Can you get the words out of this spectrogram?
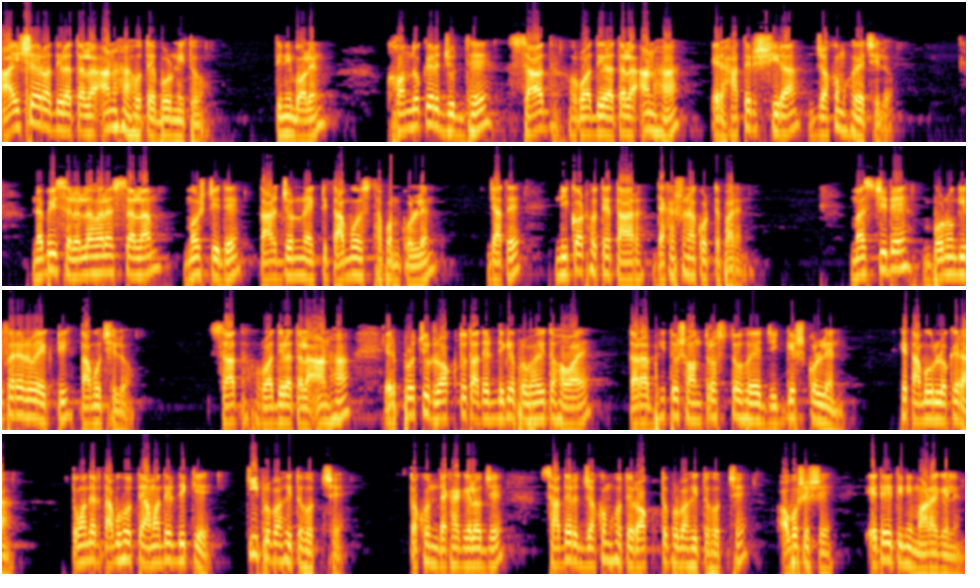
আইসা রদিল্লা আনহা হতে বর্ণিত। তিনি বলেন, খন্দকের যুদ্ধে সাদ রদিল্লা আনহা এর হাতের শিরা জখম হয়েছিল। নবী সাল্লাহ আলাইসাল্লাম মসজিদে তার জন্য একটি তাঁবু স্থাপন করলেন, যাতে নিকট হতে তার দেখাশোনা করতে পারেন। মসজিদে বনু গিফারেরও একটি তাঁবু ছিল। সাদ রদিল্লা আনহা এর প্রচুর রক্ত তাদের দিকে প্রবাহিত হওয়ায় তারা ভীত সন্ত্রস্ত হয়ে জিজ্ঞেস করলেন, হে তাঁবুর লোকেরা তোমাদের তাবু হতে আমাদের দিকে কি প্রবাহিত হচ্ছে? তখন দেখা গেল যে সাদের জখম হতে রক্ত প্রবাহিত হচ্ছে। অবশেষে এতেই তিনি মারা গেলেন।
